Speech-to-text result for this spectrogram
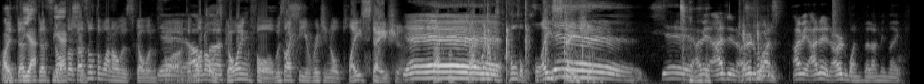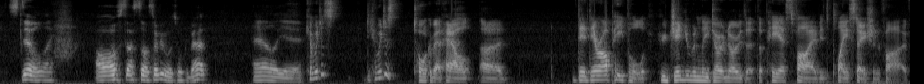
like, that's, the, that's the not the, that's not the one I was going for. Yeah, the I'll one I was going for was like the original PlayStation. Yeah. Back, bef- back when it was called a PlayStation. Yeah, yeah. I mean, I didn't Can- own can one. just- I mean, I didn't own one, but I mean, like, still, like, Oh, that's that's what I was we'll talk about. Hell yeah. Can we just can we just talk about how uh, there there are people who genuinely don't know that the PS5 is PlayStation Five.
